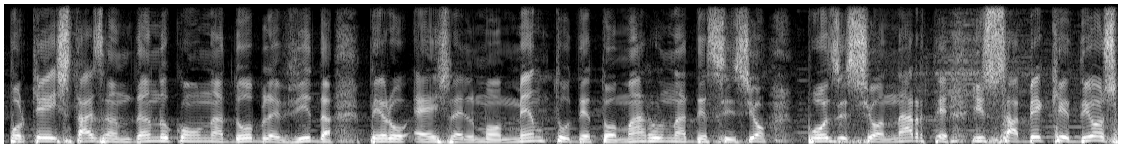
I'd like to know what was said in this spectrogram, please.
porque estás andando com uma doble vida, pero é o momento de tomar uma decisão, posicionar-te e saber que Deus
